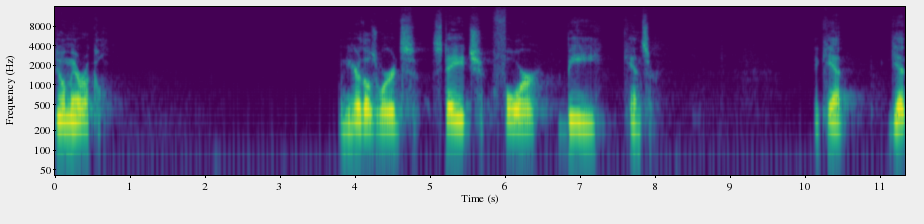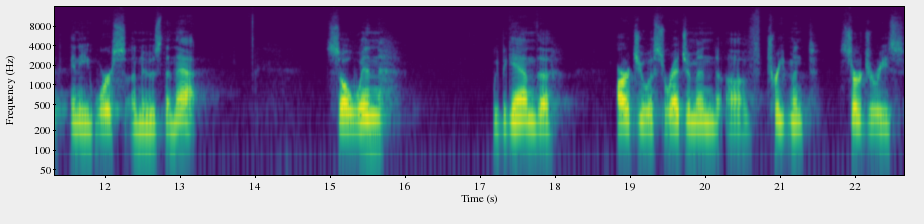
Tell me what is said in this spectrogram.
do a miracle. When you hear those words, stage 4B cancer, it can't get any worse a news than that. So when we began the arduous regimen of treatment, surgeries,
